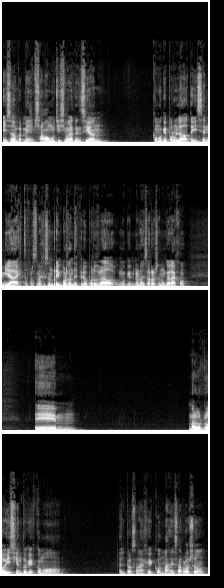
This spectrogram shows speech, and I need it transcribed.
Eso me llamó muchísimo la atención. Como que por un lado te dicen, mirá, estos personajes son re importantes, pero por otro lado, como que no los desarrollan un carajo. Eh, Margot Robbie siento que es como el personaje con más desarrollo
